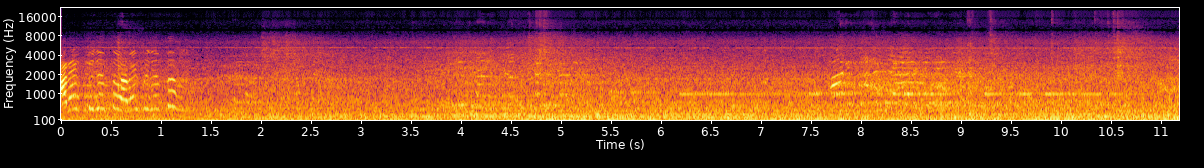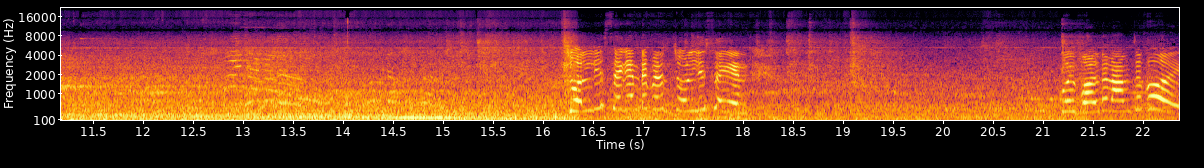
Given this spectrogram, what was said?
আরেকটু যেত আরেকটু যেত চল্লিশ সেকেন্ডে পেরে চল্লিশ সেকেন্ড কই বলটা নামছে কই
